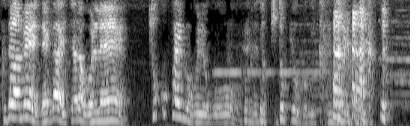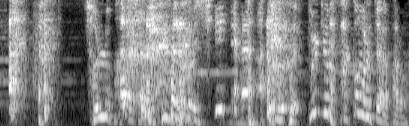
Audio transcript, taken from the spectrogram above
그 다음에 내가 있잖아 원래 초코파이 먹으려고 그래서 기독교 거기 갔거든. 절로 바꿨잖아. 씨. 불교로 바꿔버렸잖아 바로.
